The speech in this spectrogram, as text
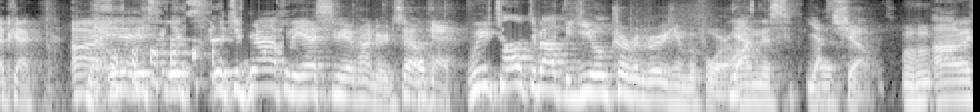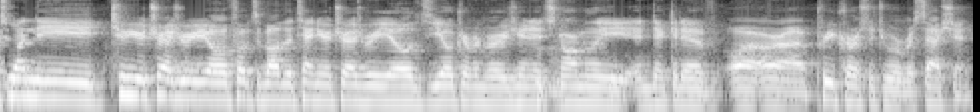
Okay. Uh, it- it's, it's, it's a graph of the S&P 500. So Okay. we've talked about the yield curve inversion before Yes. on this, Yes. this show. Um, it's when the two-year Treasury yield flips above the ten-year Treasury yield. It's yield curve inversion. It's normally indicative or, or a precursor to a recession.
